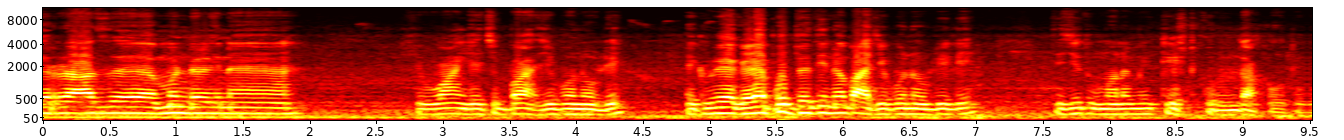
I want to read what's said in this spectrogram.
तर आज मंडळीनं ही वांग्याची भाजी बनवली. एक वेगळ्या पद्धतीनं भाजी बनवलेली त्याची तुम्हाला मी टेस्ट करून दाखवतो.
